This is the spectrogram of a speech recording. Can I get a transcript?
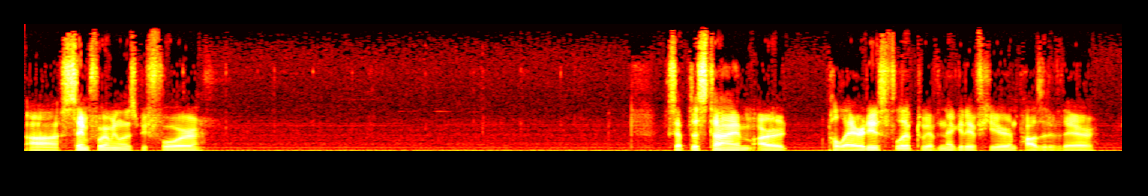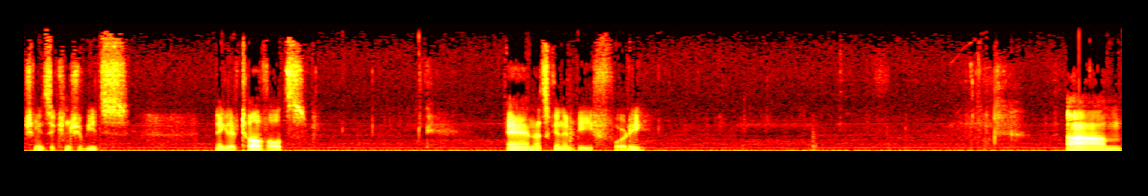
Uh, same formula as before. Except this time our polarity is flipped. We have negative here and positive there, which means it contributes negative 12 volts. And that's going to be 40. Um,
